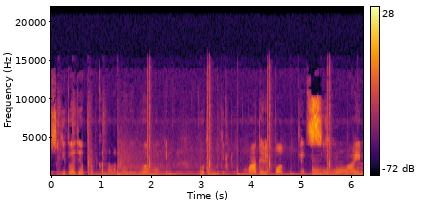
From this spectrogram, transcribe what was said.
Segitu aja perkenalan dari gua. Mungkin gua akan bikin materi podcast yang lain.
